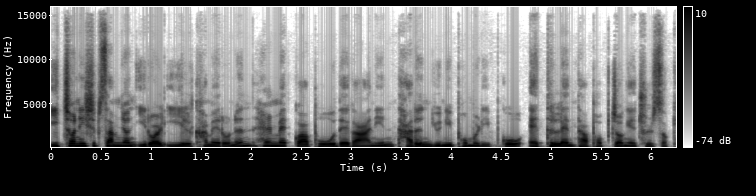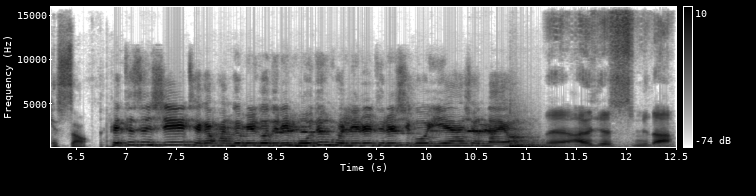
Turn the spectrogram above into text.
2023년 1월 2일 카메론은 헬멧과 보호대가 아닌 다른 유니폼을 입고 애틀랜타 법정에 출석했어. 배트슨 씨, 제가 방금 읽어드린 모든 권리를 들으시고 이해하셨나요? 네, 알겠습니다.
